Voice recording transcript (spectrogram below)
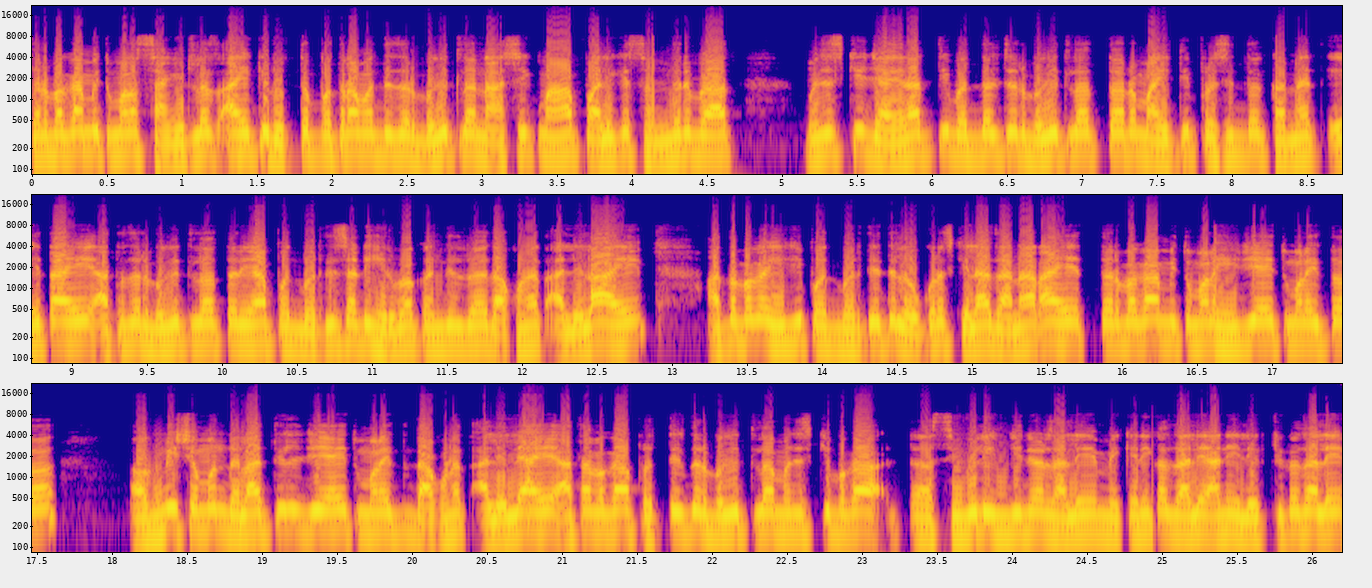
तर बघा मी तुम्हाला सांगितलंच आहे की वृत्तपत्रामध्ये जर बघितलं नाशिक महापालिके संदर्भात म्हणजेच की जाहिरातीबद्दल जर बघितलं तर माहिती प्रसिद्ध करण्यात येत आहे. आता जर बघितलं तर या पदभरतीसाठी हिरवा कंदील जो आहे दाखवण्यात आलेला आहे. आता बघा ही जी पद भरती आहे ते लवकरच केल्या जाणार आहे तर बघा मी तुम्हाला ही जी आहे तुम्हाला इथं अग्निशमन दलातील जे आहे तुम्हाला इथं दाखवण्यात आलेले आहे. आता बघा प्रत्येक जर बघितलं म्हणजेच की बघा सिव्हिल इंजिनियर झाले मेकॅनिकल झाले आणि इलेक्ट्रिकल झाले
